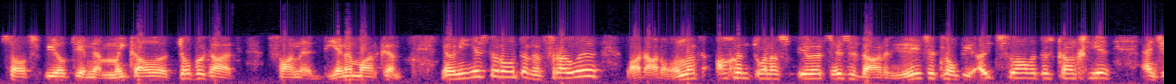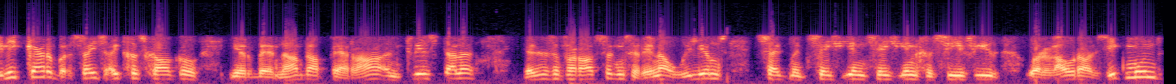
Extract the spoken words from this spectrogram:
sal speel teen Michael Toppegaard van Denemarke. Nou in die eerste ronde vir vroue waar daar 128 spelers is, is daar reeds 'n klompie uitslae wat ons kan gee. Angelique Kerber, sy's uitgeskakel deur Bernarda Perra in twee stelle. Dit is 'n verrassing. Serena Williams sy het met 6-1 6-1 geseëvier oor Laura Ziekmund,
